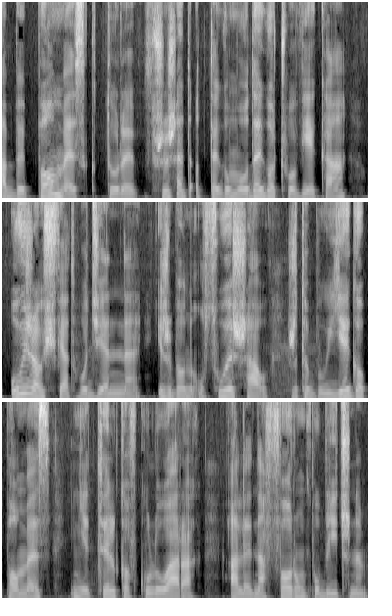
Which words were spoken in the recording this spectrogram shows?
aby pomysł, który przyszedł od tego młodego człowieka, ujrzał światło dzienne i żeby on usłyszał, że to był jego pomysł i nie tylko w kuluarach, ale na forum publicznym.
